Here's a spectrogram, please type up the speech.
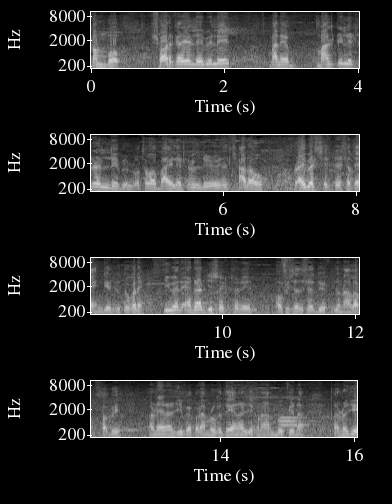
সম্ভব সরকারের লেভেলে মানে মাল্টিলেটারাল লেভেল অথবা বাইলেটারাল লেভেল ছাড়াও প্রাইভেট সেক্টরের সাথে এঙ্গেজ হতো। ওখানে ইভেন এনার্জি সেক্টরের অফিসারদের সাথে দু একজন আলাপ পাবে কারণ এনার্জি ব্যাপারে আমরা ওখান থেকে এনার্জি এখন আনব কিনা। কারণ যে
